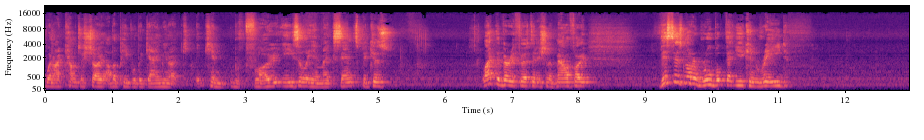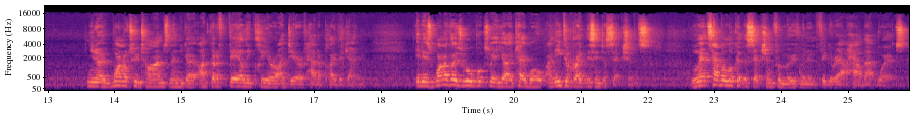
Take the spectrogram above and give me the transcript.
when I come to show other people the game, you know, it can flow easily and make sense because, like the very first edition of Malifaux, this is not a rule book that you can read you know, one or two times, and then you go, I've got a fairly clear idea of how to play the game. It is one of those rule books where you go, okay, well, I need to break this into sections. Let's have a look at the section for movement and figure out how that works.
